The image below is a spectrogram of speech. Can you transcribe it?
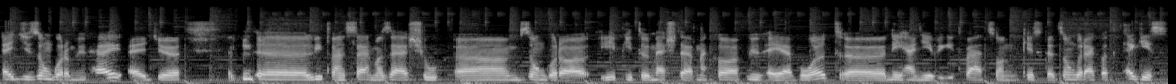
egy zongora műhely, egy litván származású zongora építő mesternek a műhelye volt. Néhány évig itt Vácon készített zongorákat, egész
